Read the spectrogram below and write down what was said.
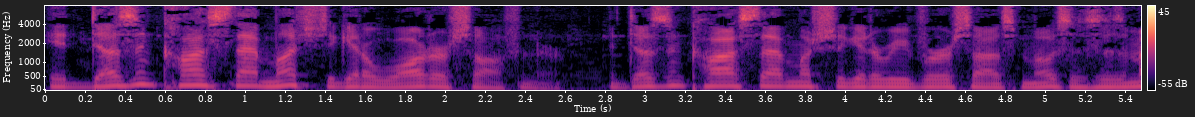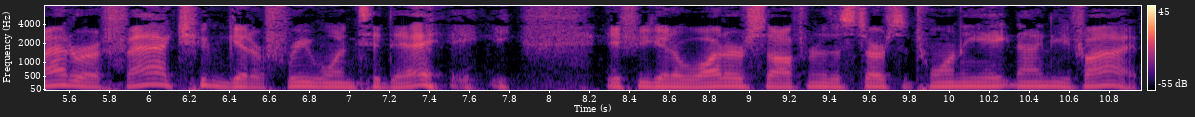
It doesn't cost that much to get a water softener. It doesn't cost that much to get a reverse osmosis. As a matter of fact, you can get a free one today if you get a water softener that starts at twenty eight ninety five.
